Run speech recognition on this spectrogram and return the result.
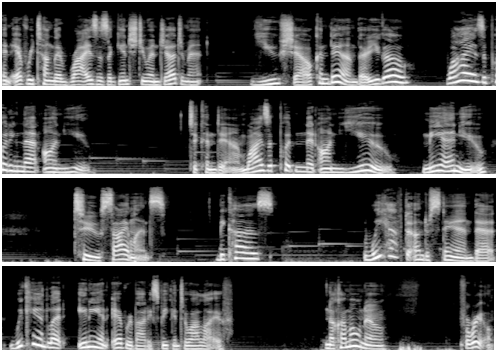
And every tongue that rises against you in judgment, you shall condemn. There you go. Why is it putting that on you? to condemn? Why is it putting it on you, me and you, to silence? Because we have to understand that we can't let any and everybody speak into our life. Now, come on now. For real.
